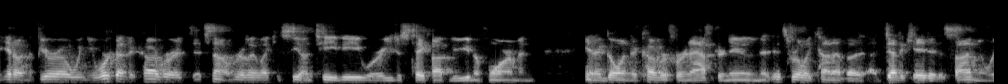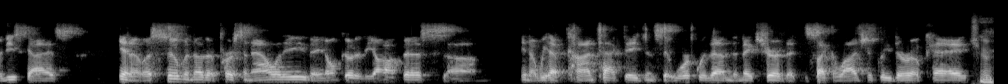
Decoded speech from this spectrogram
you know, in the Bureau, when you work undercover, it, it's not really like you see on TV where you just take off your uniform and, you know, go undercover for an afternoon. It's really kind of a, a dedicated assignment where these guys, you know, assume another personality. They don't go to the office. Um, you know, we have contact agents that work with them to make sure that psychologically they're okay. Sure.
